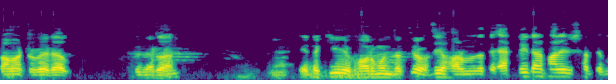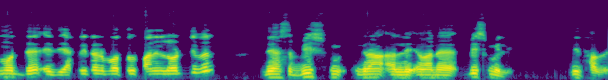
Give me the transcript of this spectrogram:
টমেটোর এটা। হ্যাঁ, এটা কি হরমোন জাতীয়? যে হরমোন যাতে এক লিটার পানির সাথে মধ্যে এই যে এক লিটার বোতল পানি লোড দিবেন দিয়ে হচ্ছে বিশ গ্রাম মানে বিশ মিলি দিতে হবে।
